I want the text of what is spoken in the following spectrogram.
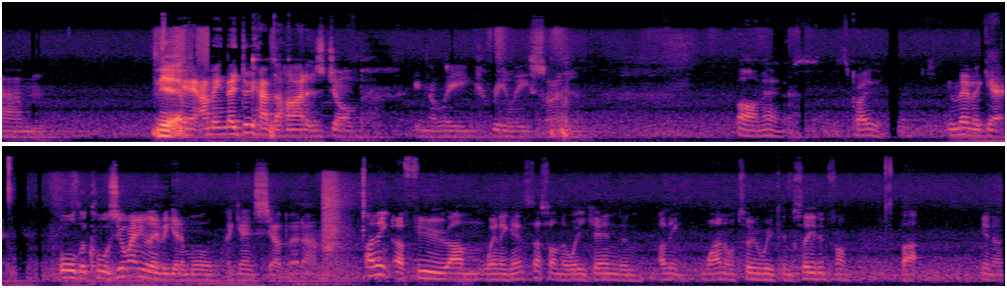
um, yeah, yeah, I mean they do have the hardest job in the league, really. So Oh man, it's, it's crazy. you'll never get all the calls. You won't ever get them all against you, but um, I think a few um, went against us on the weekend, and I think one or two we conceded from. But you know,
